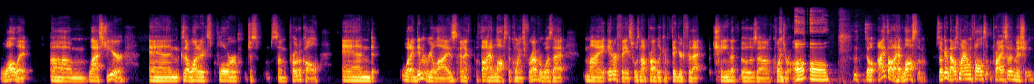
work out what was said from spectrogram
wallet um, last year and because i wanted to explore just some protocol and what i didn't realize and i thought i had lost the coins forever was that my interface was not properly configured for that chain that those uh, coins were on. oh. so I thought I had lost them. So again, that was my own fault. Price of admission.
